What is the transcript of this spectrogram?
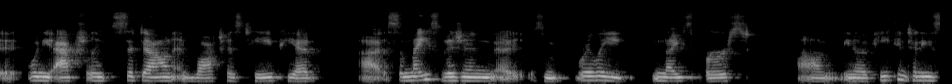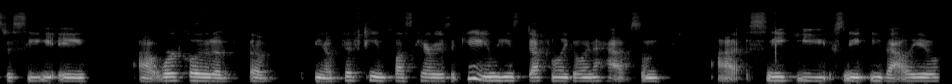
it, when you actually sit down and watch his tape, he had uh, some nice vision, uh, some really nice burst. Um, you know, if he continues to see a uh, workload of, of you know 15 plus carries a game, he's definitely going to have some uh, sneaky sneaky value.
